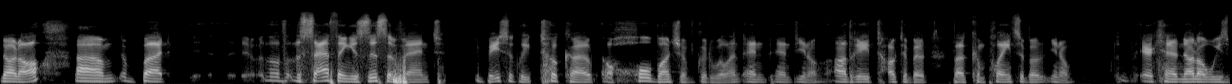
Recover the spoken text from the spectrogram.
not all. Um, but the, the sad thing is this event basically took out a whole bunch of goodwill and and and you know Andre talked about about complaints about you know Air Canada not always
